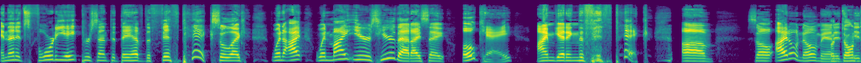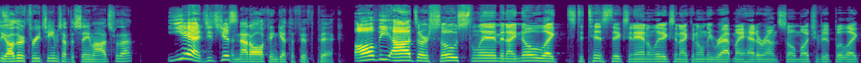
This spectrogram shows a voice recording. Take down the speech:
and then it's forty eight percent that they have the fifth pick. So like when I when my ears hear that, I say, okay, I'm getting the fifth pick. Um. So I don't know, man. But It's- don't the other three teams have the same odds for that? Yeah, it's just And not all can get the fifth pick. all the odds are so slim, and I know like statistics and analytics, and I can only wrap my head around so much of it. But like,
